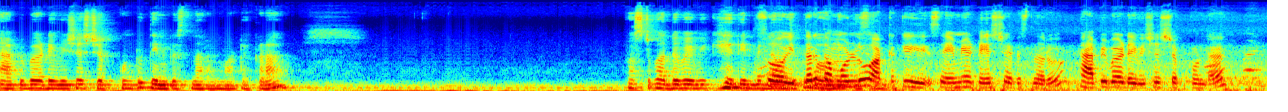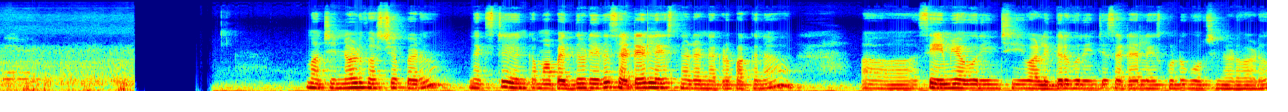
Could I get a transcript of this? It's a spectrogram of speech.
హ్యాపీ బర్త్డే విషెస్ చెప్పుకుంటూ తినిపిస్తున్నారనమాట ఇక్కడ. ఫస్ట్ బర్త్డే బేబీకి సో ఇద్దరు తమ్ముళ్ళు అక్కకి సేమియా టేస్ట్ చేపిస్తున్నారు. హ్యాపీ బర్త్డే విషెస్ చెప్పుకుంటా. మా చిన్నోడు ఫస్ట్ చెప్పాడు నెక్స్ట్ ఇంకా మా పెద్దోడు ఏదో సెటైర్లు వేస్తున్నాడండి అక్కడ పక్కన. సేమియా గురించి వాళ్ళిద్దరి గురించి సెటైర్లు వేసుకుంటూ కూర్చున్నాడు వాడు.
